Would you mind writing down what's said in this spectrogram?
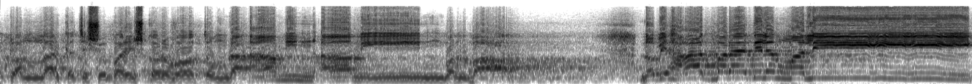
একটু আল্লাহর কাছে সুপারিশ করব, তোমরা আমিন আমিন বলবা। নবী হাত বাড়ায় দিলেন, মালিক,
